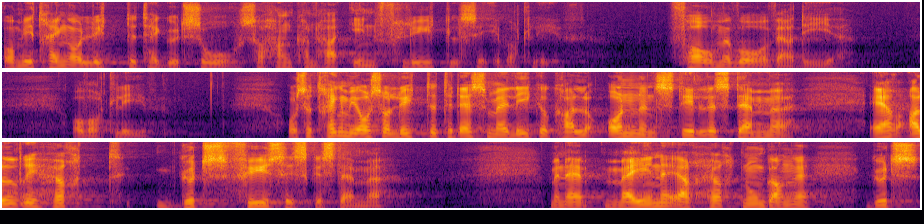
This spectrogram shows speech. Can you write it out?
Og vi trenger å lytte til Guds ord, så han kan ha innflytelse i vårt liv. Forme våre verdier og vårt liv. Og så trenger vi også å lytte til det som jeg liker å kalle åndens stille stemme. Jeg har aldri hørt Guds fysiske stemme, men jeg mener jeg har hørt noen ganger Guds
